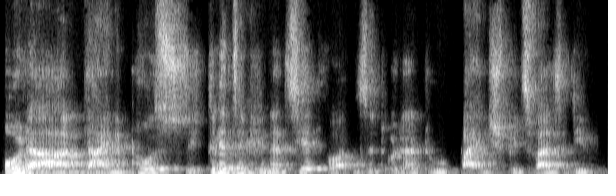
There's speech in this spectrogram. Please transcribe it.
oder deine Posts durch Dritte finanziert worden sind oder du beispielsweise die,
